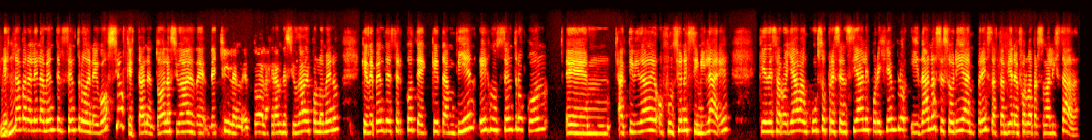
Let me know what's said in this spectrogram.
Está paralelamente el centro de negocios, que están en todas las ciudades de, Chile, en, todas las grandes ciudades por lo menos, que depende de Cercote, que también es un centro con em, actividades o funciones similares que desarrollaban cursos presenciales, por ejemplo, y dan asesoría a empresas también en forma personalizada.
